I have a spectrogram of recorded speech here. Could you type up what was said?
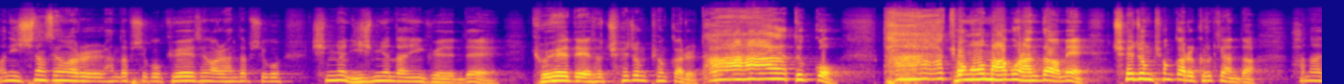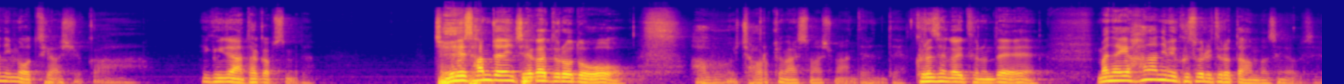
아니, 신앙생활을 한답시고, 교회 생활을 한답시고, 10년, 20년 다닌 교회인데, 교회에 대해서 최종 평가를 다 듣고, 다 경험하고 난 다음에 최종 평가를 그렇게 한다. 하나님이 어떻게 하실까? 이게 굉장히 안타깝습니다. 제3자인 제가 들어도, 아우, 저렇게 말씀하시면 안 되는데. 그런 생각이 드는데, 만약에 하나님이 그 소리를 들었다 한번 생각해 보세요.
